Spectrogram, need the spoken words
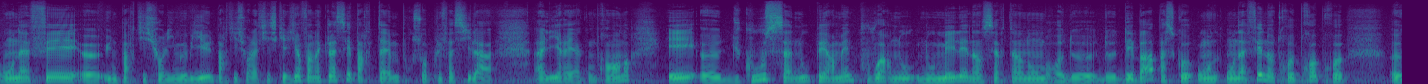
On a fait une partie sur l'immobilier, une partie sur la fiscalité. Enfin, on a classé par thème pour que ce soit plus facile à, à lire et à comprendre. Et du coup, ça nous permet de pouvoir nous, nous mêler d'un certain nombre de, de débats parce qu'on on a fait notre propre euh,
